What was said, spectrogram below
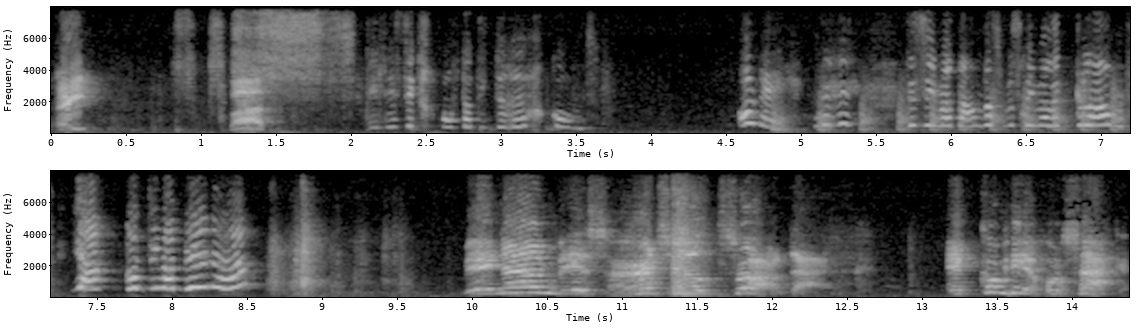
Hé, hey, baas. Stil is, ik geloof dat hij terugkomt. Oh nee, nee, het is iemand anders, misschien wel een klant. Ja, komt u maar binnen? Mijn naam is Reginald Thorndike. Ik kom hier voor zaken.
